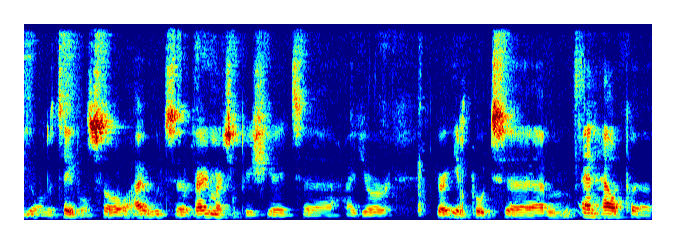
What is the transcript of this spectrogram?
be on the table. So I would uh, very much appreciate uh, your your input um, and help uh,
